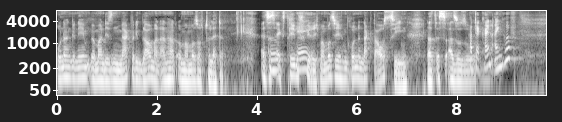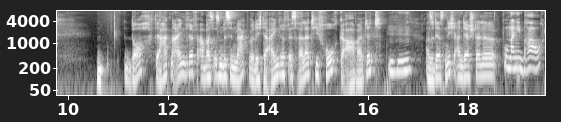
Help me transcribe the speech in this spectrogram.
unangenehm, wenn man diesen merkwürdigen Blaumann anhat und man muss auf Toilette. Es ist Okay. extrem schwierig. Man muss sich im Grunde nackt ausziehen. Das ist also so. Hat der keinen Eingriff? Doch, der hat einen Eingriff, aber es ist ein bisschen merkwürdig. Der Eingriff ist relativ hoch gearbeitet. Mhm. Also der ist nicht an der Stelle, Wo man ihn braucht?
